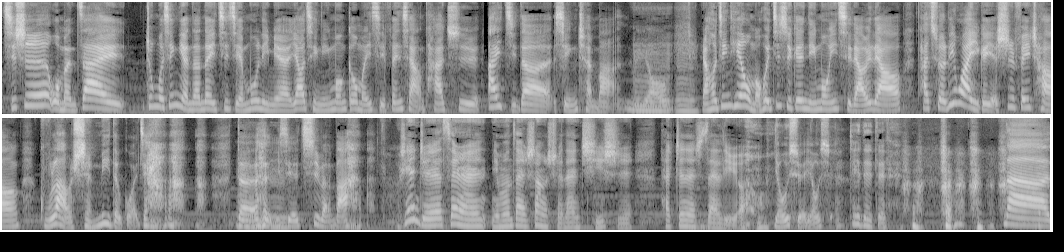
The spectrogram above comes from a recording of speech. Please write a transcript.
其实我们在中国新年的那一期节目里面，邀请柠檬跟我们一起分享他去埃及的行程嘛，旅游。嗯，然后今天我们会继续跟柠檬一起聊一聊他去了另外一个也是非常古老神秘的国家 的一些趣闻吧。我现在觉得，虽然柠檬在上学，但其实他真的是在旅游。游学，游学。对对对，那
